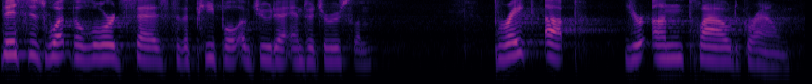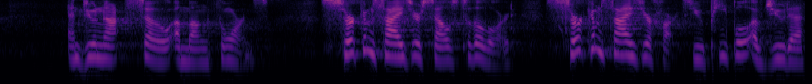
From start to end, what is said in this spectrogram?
This is what the Lord says to the people of Judah and to Jerusalem Break up your unplowed ground and do not sow among thorns. Circumcise yourselves to the Lord. Circumcise your hearts, you people of Judah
